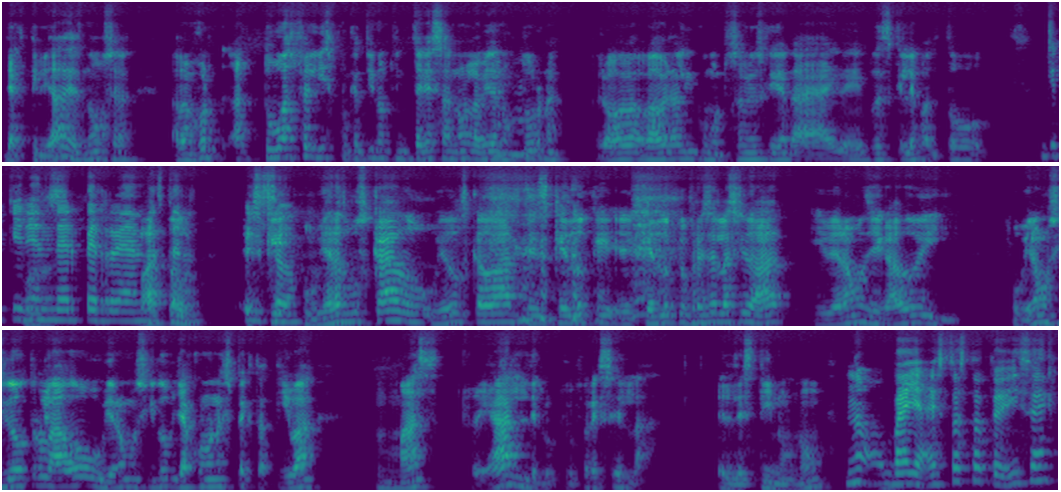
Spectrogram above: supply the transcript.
de actividades, ¿no? O sea, a lo mejor ah, tú vas feliz porque a ti no te interesa, ¿no? La vida nocturna, pero va, va a haber alguien como tus amigos que digan, ay, pues es que le faltó, Yo quería pues, andar perreando hasta el es que hubieras buscado, hubieras buscado antes qué es lo que, qué es lo que ofrece la ciudad y hubiéramos llegado y hubiéramos ido a otro lado, hubiéramos ido ya con una expectativa más real de lo que ofrece la, el destino, ¿no? No, vaya, esto hasta te dice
